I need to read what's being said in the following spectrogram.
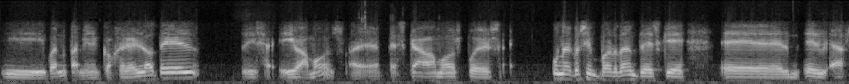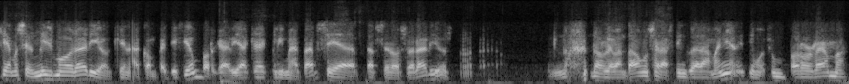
y bueno, también coger el hotel, y íbamos, eh, pescábamos, pues una cosa importante es que eh, hacíamos el mismo horario que en la competición, porque había que aclimatarse y adaptarse a los horarios. Nos, levantábamos a las 5 de la mañana, hicimos un programa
